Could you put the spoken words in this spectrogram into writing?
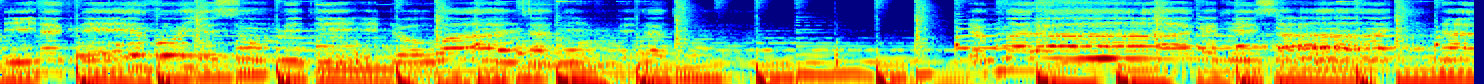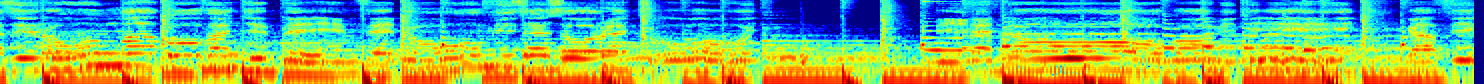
Dinagdee fooyyessuun miti iddoo waajjaatiin bitatu. Dammaraa akka keessaa naazirummaa quufan jibbee hin fedhuun isa soorachuu. Filannoo koo miti gaaffii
